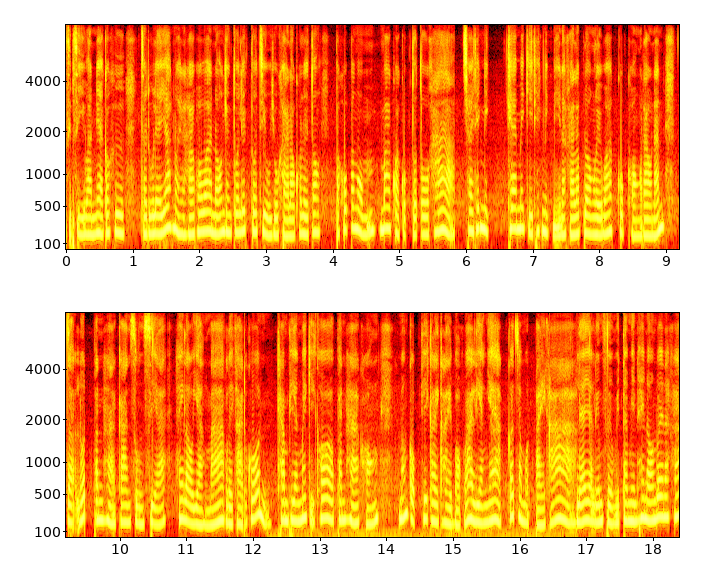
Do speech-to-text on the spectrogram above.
7-14 วันเนี่ยก็คือจะดูแลยากหน่อยนะคะเพราะว่าน้องยังตัวเล็กตัวจิ๋วอยู่ค่ะ เราก็เลยต้องประคบประงมมากกว่ากบตัวโตค่ะ ใช้เทคนิค แค่ไม่กี่เทคนิคนี้นะคะ รับรองเลยว่ากบของเรานั้นจะลดปัญหาการสูญเสียให้เราอย่างมากเลยค่ะทุกคนทำเพียงไม่กี่ข้อปัญหาของน้องกบที่ใครๆบอกว่าเลี้ยงยากก็จะหมดไปค่ะ และอย่าลืมเสริมวิตามินให้น้องด้วยนะคะ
